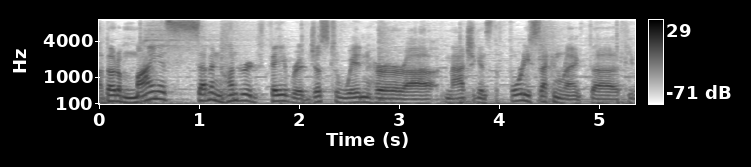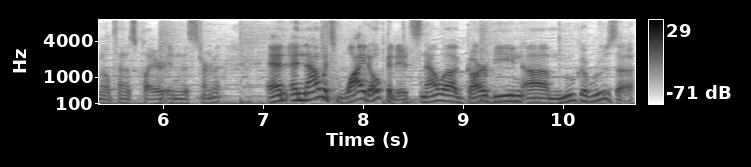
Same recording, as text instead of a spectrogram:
about a minus 700 favorite just to win her uh, match against the 42nd ranked uh, female tennis player in this tournament. And, and now it's wide open. It's now uh, Garbine uh, Muguruza,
